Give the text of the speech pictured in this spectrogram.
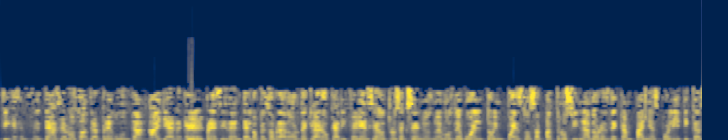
Fíjate, te hacemos otra pregunta. Ayer el presidente López Obrador declaró que a diferencia de otros sexenios no hemos devuelto impuestos a patrocinadores de campañas políticas,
